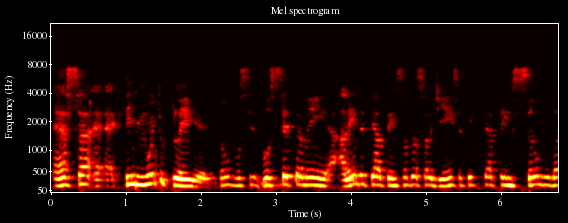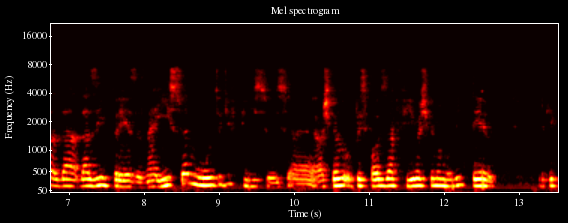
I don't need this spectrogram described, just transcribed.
essa é, é, tem muito player. Então você, você também, além de ter a atenção da sua audiência, tem que ter a atenção do, da, da, das empresas, né? Isso é muito difícil. Isso é, eu acho que é o principal desafio, acho que no mundo inteiro, porque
